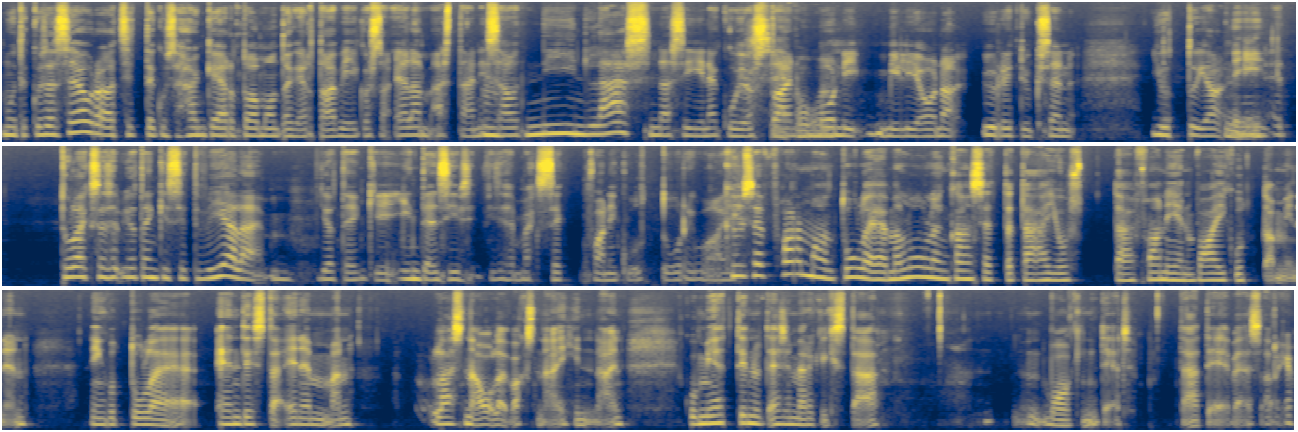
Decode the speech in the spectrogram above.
mutta kun sä seuraat sitten, kun hän kertoo monta kertaa viikossa elämästään, niin mm. sä oot niin läsnä siinä kuin jostain monimiljoona yrityksen juttuja. Niin. niin et Tuleeko se jotenkin sitten vielä jotenkin intensiivisemmäksi se fanikulttuuri vai? Kyllä se varmaan tulee. Mä luulen myös, että tämä just tämä fanien vaikuttaminen niin tulee entistä enemmän läsnä olevaksi näihin näin. Kun miettii nyt esimerkiksi tämä Walking Dead, tämä TV-sarja,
